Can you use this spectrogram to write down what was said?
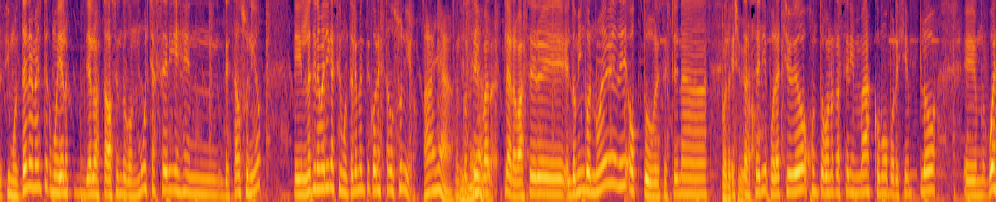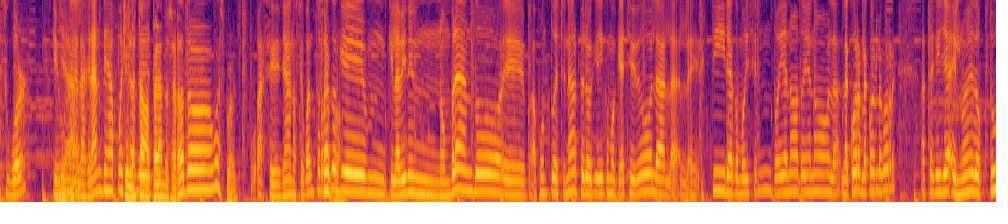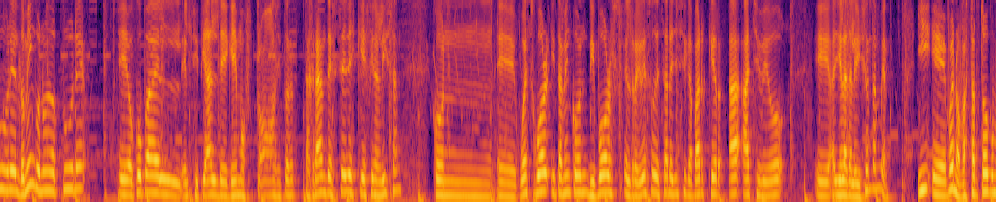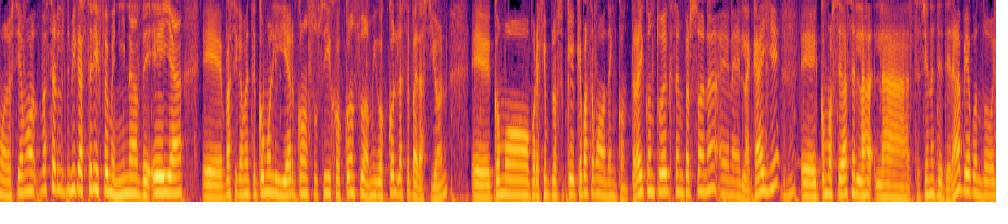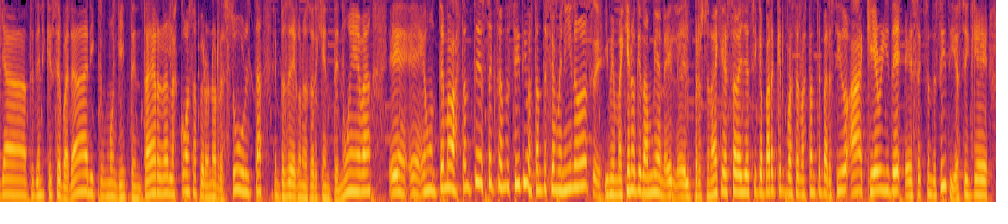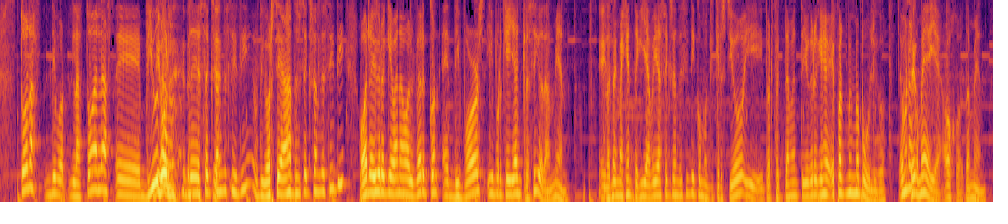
simultáneamente como ya lo, ya lo ha estado haciendo con muchas series en- de Estados Unidos en Latinoamérica simultáneamente con Estados Unidos Ah, ya. entonces van- claro va a ser eh, el domingo 9 de octubre se estrena esta serie por HBO junto con otras series más como por ejemplo em, Westworld que es Ya. una de las grandes apuestas Que lo estamos de- esperando hace rato, Westworld. hace ya no sé cuánto rato que, mm, que la vienen nombrando, eh, a punto de estrenar, pero que como que HBO la, la- la estira, como dicen, "Mm, todavía no, todavía no, la, la corre, la corre, la corre, hasta que ya el 9 de octubre, el domingo 9 de octubre, eh, ocupa el, el sitial de Game of Thrones y todas estas grandes series que finalizan con eh, Westworld y también con Divorce, el regreso de Sarah Jessica Parker a HBO eh, y a la televisión también. Y eh, bueno, va a estar todo como decíamos, va a ser la típica serie femenina de ella, básicamente cómo lidiar con sus hijos, con sus amigos, con la separación, cómo, por ejemplo, qué, qué pasa cuando te encontráis con tu ex en persona, en, en la calle, cómo se hacen la- las sesiones de terapia cuando ya te tienes que separar y como que intentáis arreglar las cosas pero no resulta, empezáis a conocer gente nueva, Eh, eh, es un tema bastante Sex and the City, bastante femenino Sí. y me imagino que también el, el personaje de Sarah Jessica Parker va a ser bastante parecido a Carrie de eh, Sex and the City. Así que todas las, divor- las- todas las eh, viudas de Sex and the City, divorciadas de Sex and the City, ahora yo creo que van a volver con eh, Divorce y porque ya han crecido también. La misma gente que ya veía Sex and the City como que creció y, y perfectamente yo creo que es, es para el mismo público. Es una Sí. comedia, ojo, también.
